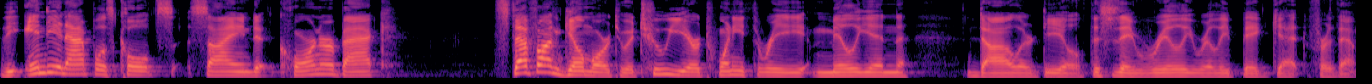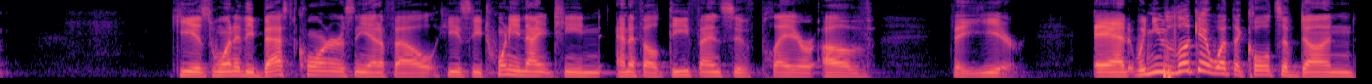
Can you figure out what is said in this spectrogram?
the Indianapolis Colts signed cornerback Stephon Gilmore to a two-year, $23 million deal. This is a really, really big get for them. He is one of the best corners in the NFL. He's the 2019 NFL Defensive Player of the Year. And when you look at what the Colts have done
